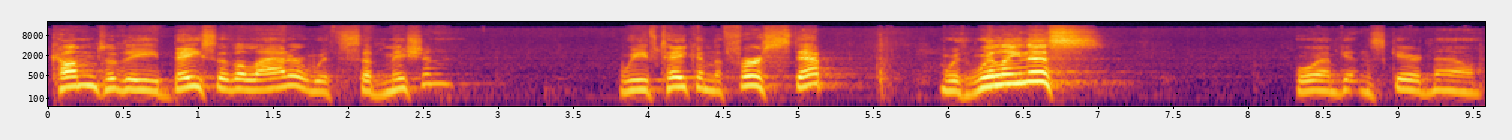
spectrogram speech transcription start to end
come to the base of the ladder with submission. We've taken the first step with willingness. Boy, I'm getting scared now.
